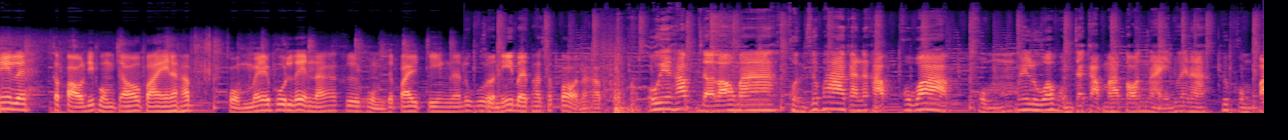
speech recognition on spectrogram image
นี่เลยกระเป๋าที่ผมจะเอาไปนะครับ ผมไม่ได้พูดเล่นนะก็คือผมจะไปจริงนะทุกคนส่วนนี้ใบพาสปอร์ตนะครับ โอเคครับ เดี๋ยวเรามาขนเสื้อผ้ากันนะครับ เพราะว่า ผมไม่รู้ว่าผมจะกลับมาตอนไหนด้วยนะ คือผมไป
